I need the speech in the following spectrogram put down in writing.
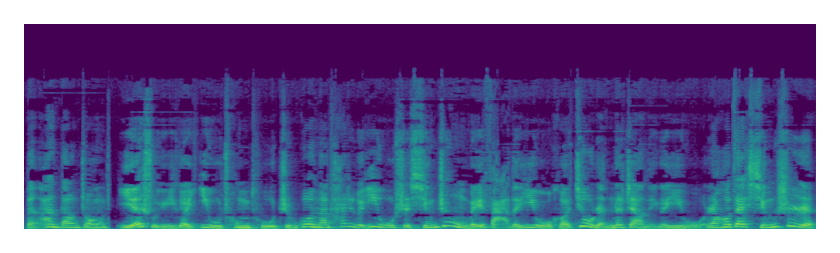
本案当中也属于一个义务冲突，只不过呢，它这个义务是行政违法的义务和救人的这样的一个义务，然后在刑事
